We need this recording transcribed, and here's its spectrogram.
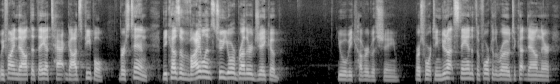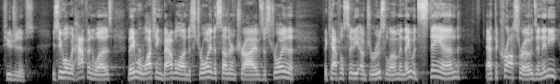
we find out that they attack God's people. Verse 10 Because of violence to your brother Jacob, you will be covered with shame. Verse 14 Do not stand at the fork of the road to cut down their fugitives. You see, what would happen was they were watching Babylon destroy the southern tribes, destroy the, the capital city of Jerusalem, and they would stand at the crossroads, and any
